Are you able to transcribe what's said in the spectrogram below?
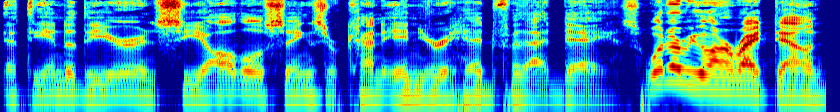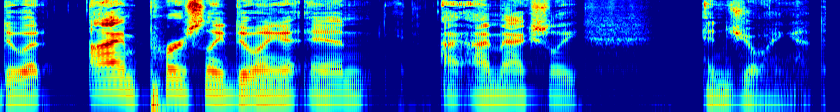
at the end of the year and see all those things are kind of in your head for that day. So, whatever you want to write down, do it. I'm personally doing it and I, am actually enjoying it.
